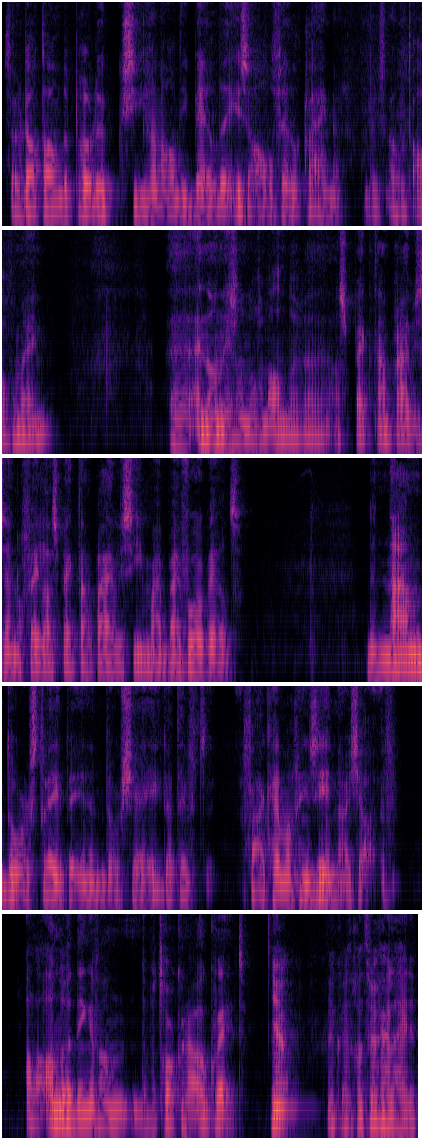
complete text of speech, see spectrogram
zodat dan de productie van al die beelden is al veel kleiner. Dus over het algemeen. Uh, en dan is er nog een ander aspect aan privacy. Er zijn nog veel aspecten aan privacy, maar bijvoorbeeld de naam doorstrepen in een dossier, dat heeft vaak helemaal geen zin als je alle andere dingen van de betrokkenen ook weet. Ja, dan kun je het gewoon terug herleiden.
